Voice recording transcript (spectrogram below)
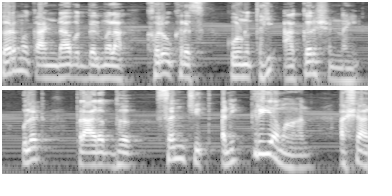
कर्मकांडाबद्दल मला खरोखरच कोणतंही आकर्षण नाही. उलट प्रारब्ध संचित आणि क्रियमान अशा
